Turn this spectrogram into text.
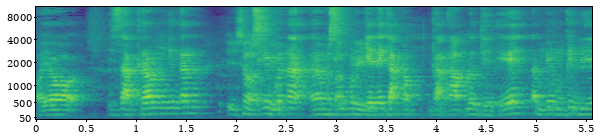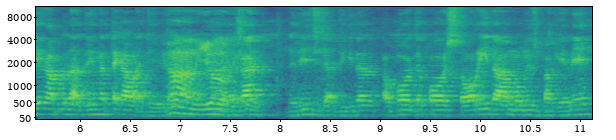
kayak Instagram mungkin kan Iso. meskipun na- eh, meskipun kita gak gak ngupload DE tapi Hmm. mungkin dia ngupload ada yang ngetek awak dhewe. Ah, iya. Nah, kan jadi jejak digital apa teko story ta Hmm. sebagainya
